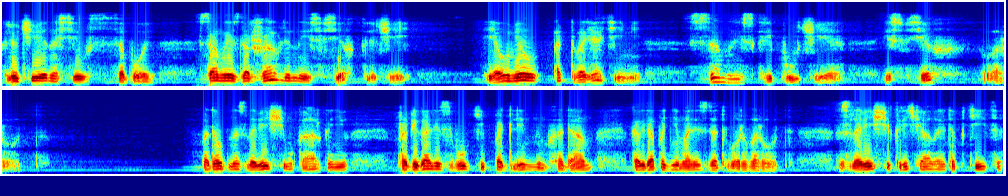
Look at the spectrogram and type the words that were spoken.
Ключи я носил с собой, самые заржавленные из всех ключей. Я умел отворять ими самые скрипучие из всех ворот. Подобно зловещему карканью пробегали звуки по длинным ходам, когда поднимались затворы ворот. Зловеще кричала эта птица,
